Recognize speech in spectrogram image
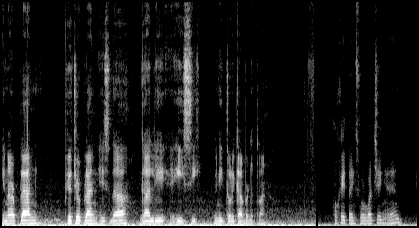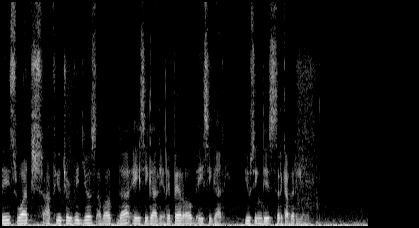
in our plan future plan is the galley AC we need to recover that one. Okay thanks for watching and please watch uh, future videos about the AC galley repair of AC galley using this recovery unit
